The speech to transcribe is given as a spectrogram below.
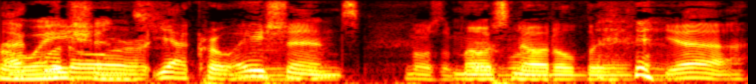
Ecuador. Yeah, Croatians. Mm-hmm. Most important Most one. notably, yeah.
